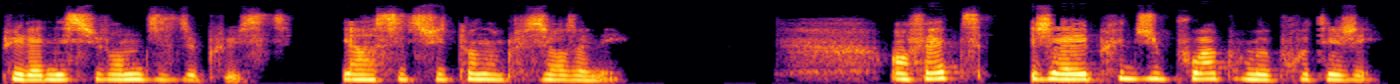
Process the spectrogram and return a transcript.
puis l'année suivante 10 de plus et ainsi de suite pendant plusieurs années. En fait, j'avais pris du poids pour me protéger.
